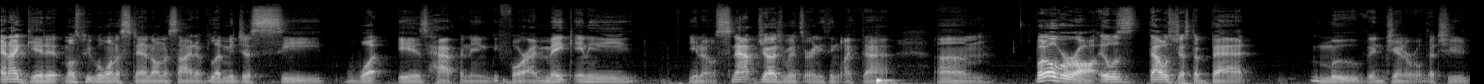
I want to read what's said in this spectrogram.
and I get it, most people want to stand on the side of let me just see what is happening before I make any, you know, snap judgments or anything like that. Um, but overall, it was that was just a bad move in general that you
